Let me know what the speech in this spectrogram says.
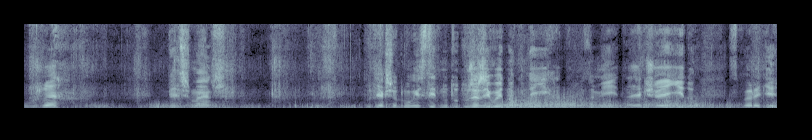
вже більш-менш. Тут якщо другий слід, ну тут вже ж видно куди їхати, розумієте? А якщо я їду спереді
